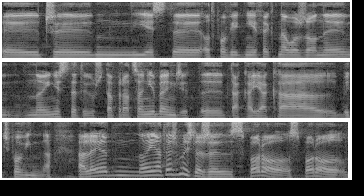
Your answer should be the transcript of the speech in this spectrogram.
y, czy jest odpowiedni efekt nałożony. No i niestety już ta praca nie będzie taka, jaka być powinna. Ale no ja też myślę, że sporo, sporo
